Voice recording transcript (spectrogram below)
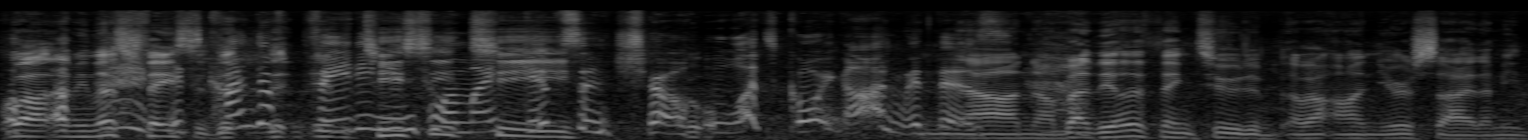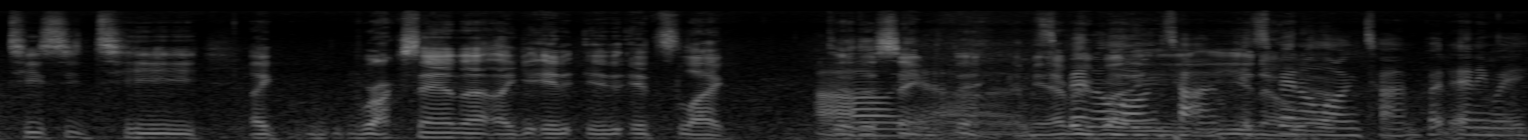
Well, I mean, let's face it's it, It's kind of the- the fading into a Mike Gibson show. What's going on with this? No, no. But the other thing too, to, uh, on your side, I mean, TCT, like Roxana, like it, it it's like they're the Oh, same yeah. thing. I mean, it's everybody, been a long time. you It's know, been a long time, but anyway, It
